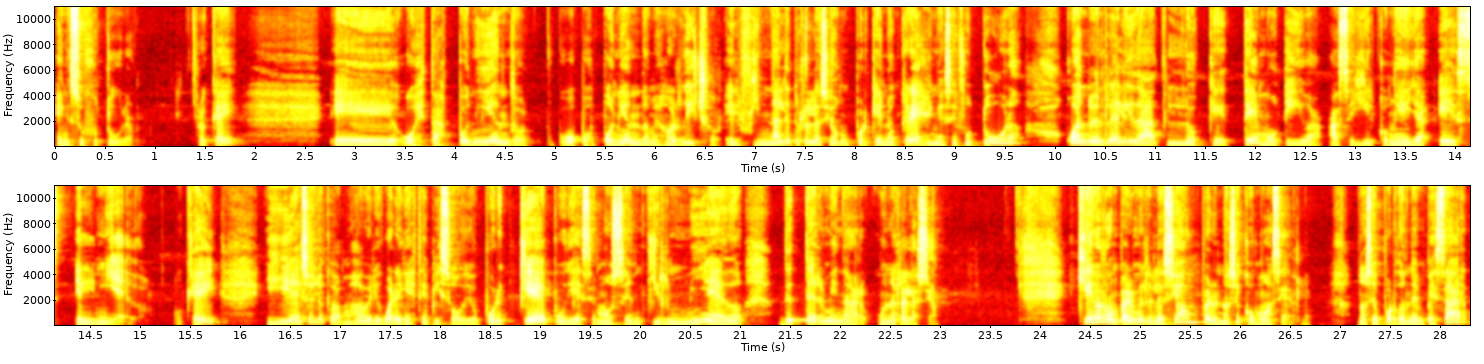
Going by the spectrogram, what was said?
en su futuro. Eh, o estás poniendo o posponiendo, mejor dicho, el final de tu relación porque no crees en ese futuro, cuando en realidad lo que te motiva a seguir con ella es el miedo. ¿Ok? Y eso es lo que vamos a averiguar en este episodio. ¿Por qué pudiésemos sentir miedo de terminar una relación? Quiero romper mi relación, pero no sé cómo hacerlo. No sé por dónde empezar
